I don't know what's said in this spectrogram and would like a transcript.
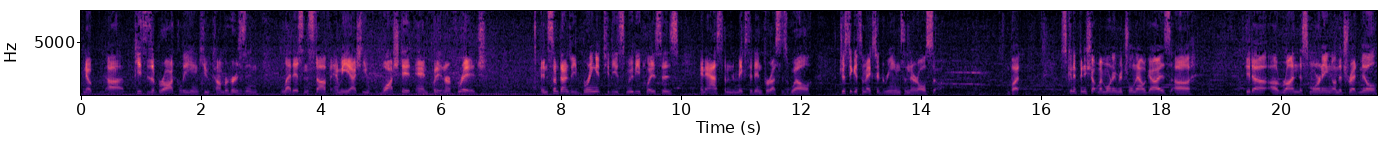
you know uh, pieces of broccoli and cucumbers and lettuce and stuff, and we actually washed it and put it in our fridge. And sometimes we bring it to these smoothie places and ask them to mix it in for us as well, just to get some extra greens in there also. But just gonna finish up my morning ritual now, guys. Uh, did a, a, run this morning on the treadmill.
